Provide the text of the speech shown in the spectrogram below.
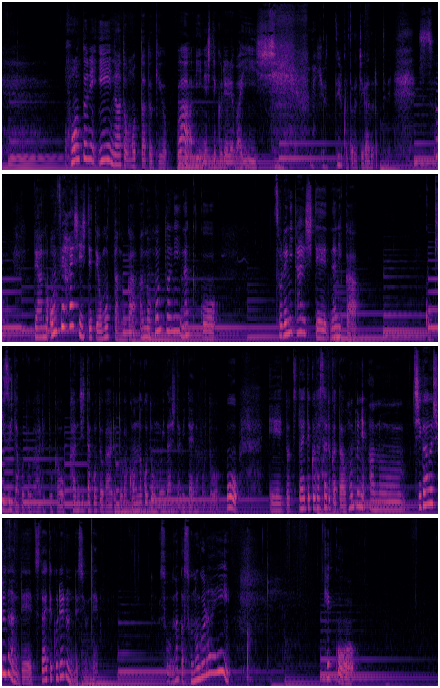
本当にいいなと思った時はいいねしてくれればいいし 言ってることが違うだろうってね。そう。であの音声配信してて思ったのがあの本当になんかこうそれに対して何かこう気づいたことがあるとかを感じたことがあるとかこんなことを思い出したみたいなことを、えーと、と伝えてくださる方は本当にあの違う手段で伝えてくれるんですよね。そうなんかそのぐらい結構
